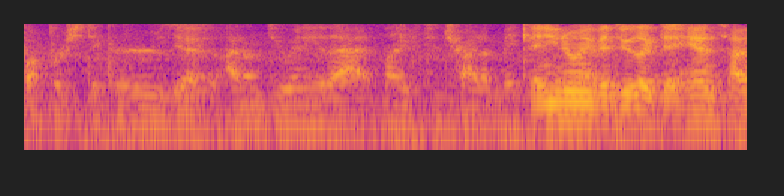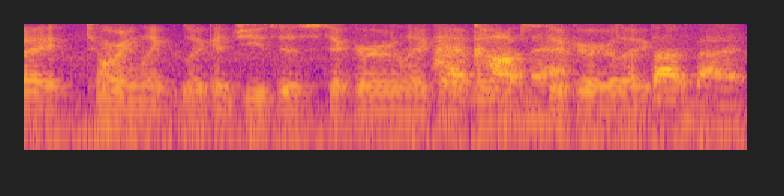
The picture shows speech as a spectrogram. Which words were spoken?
bumper stickers. Yeah. I don't do any of that. Like to try to make. it and you don't even do like the anti-touring, like like a Jesus sticker, like I a cop sticker, I like thought about it,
